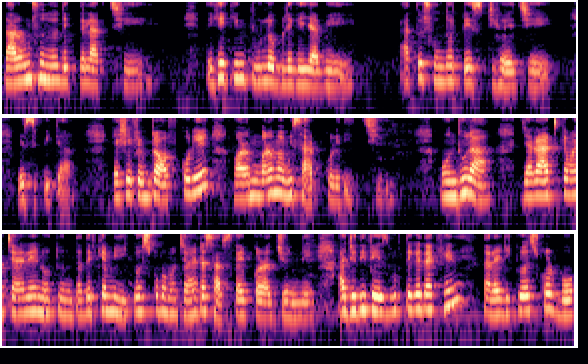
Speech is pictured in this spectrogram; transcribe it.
দারুণ সুন্দর দেখতে লাগছে। দেখে কিন্তু লোভ লেগে যাবে। এত সুন্দর টেস্টি হয়েছে রেসিপিটা গ্যাসের ফ্লেমটা অফ করে গরম গরম আমি সার্ভ করে দিচ্ছি। বন্ধুরা, যারা আজকে আমার চ্যানেলে নতুন, তাদেরকে আমি রিকোয়েস্ট করব আমার চ্যানেলটা সাবস্ক্রাইব করার জন্যে। আর যদি ফেসবুক থেকে দেখেন, তাহলে রিকোয়েস্ট করব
